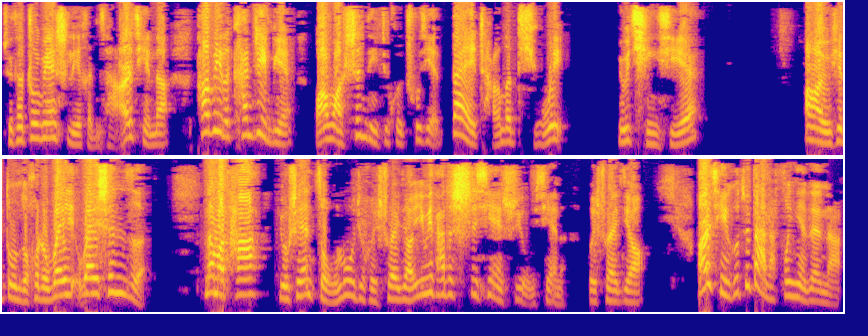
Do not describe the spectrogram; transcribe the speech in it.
所以他周边视力很差。而且呢，他为了看这边，往往身体就会出现代偿的体位，有倾斜。啊，有些动作或者歪歪身子，那么他有时间走路就会摔跤，因为他的视线是有限的，会摔跤。而且有个最大的风险在哪？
